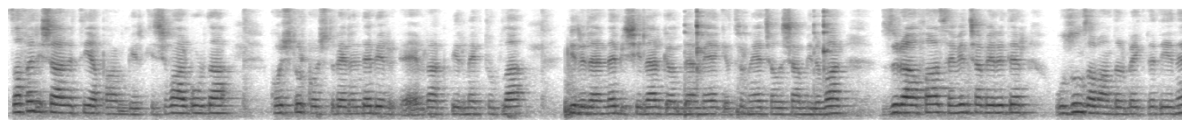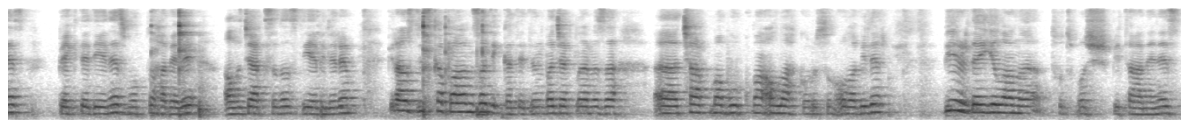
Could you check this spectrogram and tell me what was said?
Zafer işareti yapan bir kişi var burada. Koştur koştur elinde bir evrak, bir mektupla birilerine bir şeyler göndermeye, götürmeye çalışan biri var. Zürafa sevinç haberidir uzun zamandır beklediğiniz beklediğiniz mutlu haberi alacaksınız diyebilirim. Biraz diz kapağınıza dikkat edin. Bacaklarınıza e, çarpma, burkma Allah korusun olabilir. Bir de yılanı tutmuş bir taneniz.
